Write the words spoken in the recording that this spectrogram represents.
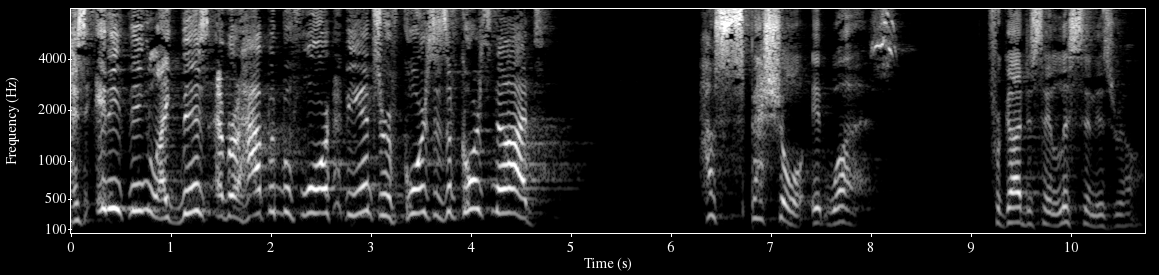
Has anything like this ever happened before? The answer, of course, is of course not. How special it was for God to say, listen, Israel.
